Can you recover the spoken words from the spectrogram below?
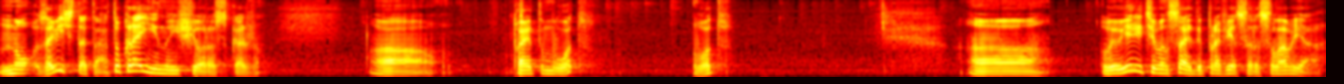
Но зависит это от Украины, еще раз скажу. А, поэтому вот, вот. А, вы верите в инсайды профессора Соловья?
